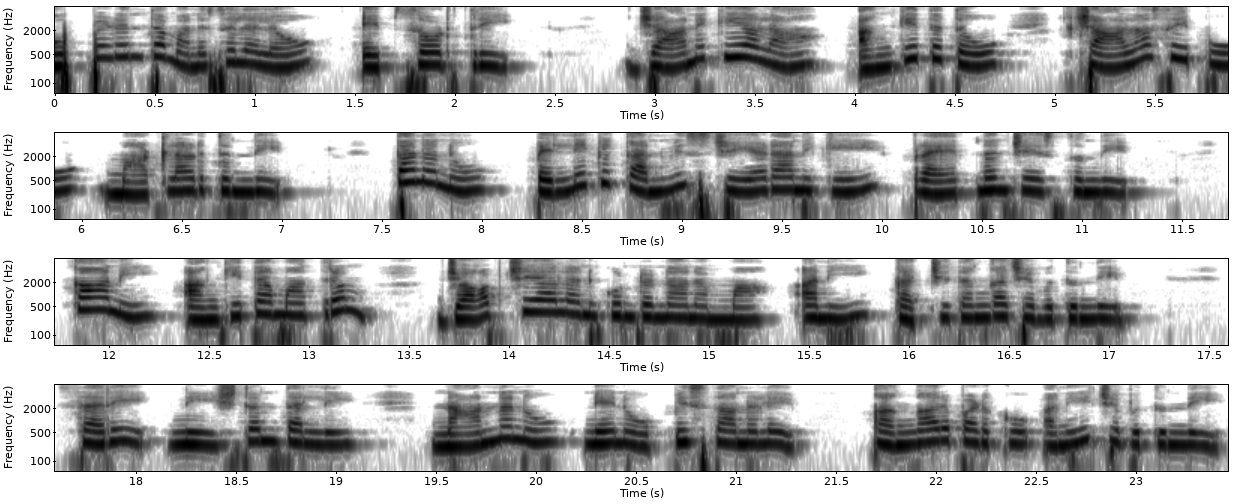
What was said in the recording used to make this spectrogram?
గుప్పెడంత మనసులలో ఎపిసోడ్ త్రీ. జానకి అలా అంకితతో చాలాసేపు మాట్లాడుతుంది. తనను పెళ్ళికి కన్విన్స్ చేయడానికి ప్రయత్నం చేస్తుంది. కానీ అంకిత మాత్రం జాబ్ చేయాలనుకుంటున్నానమ్మా అని ఖచ్చితంగా చెబుతుంది. సరే నీ ఇష్టం తల్లి. నాన్నను నేను ఒప్పిస్తానులే. కంగారు పడకు అని చెబుతుంది.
